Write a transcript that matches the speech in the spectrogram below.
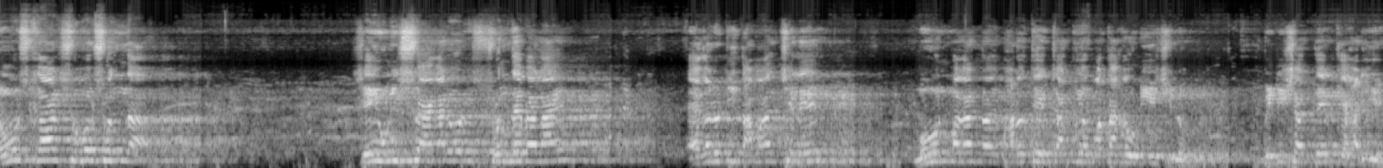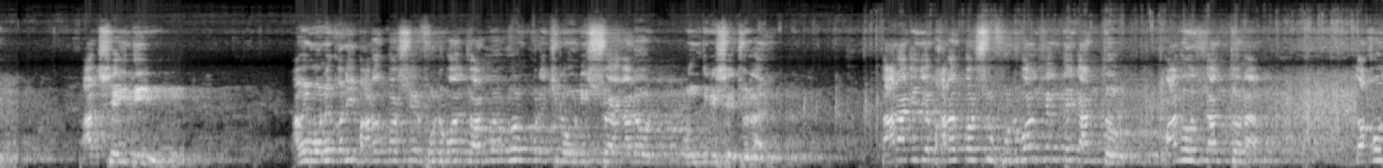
নমস্কার, শুভ সন্ধ্যা। সেই উনিশশো এগারোর সন্ধেবেলায় এগারোটি দামাল ছেলে মোহনবাগান নয়, ভারতের জাতীয় পতাকা উড়িয়েছিল ব্রিটিশারদেরকে হারিয়ে। আজ সেই দিন। আমি মনে করি ভারতবর্ষের ফুটবল জন্মগ্রহণ করেছিল উনিশশো এগারোর উনত্রিশে জুলাই। তার আগে যে ভারতবর্ষ ফুটবল খেলতে জানতো, মানুষ জানতো না। তখন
